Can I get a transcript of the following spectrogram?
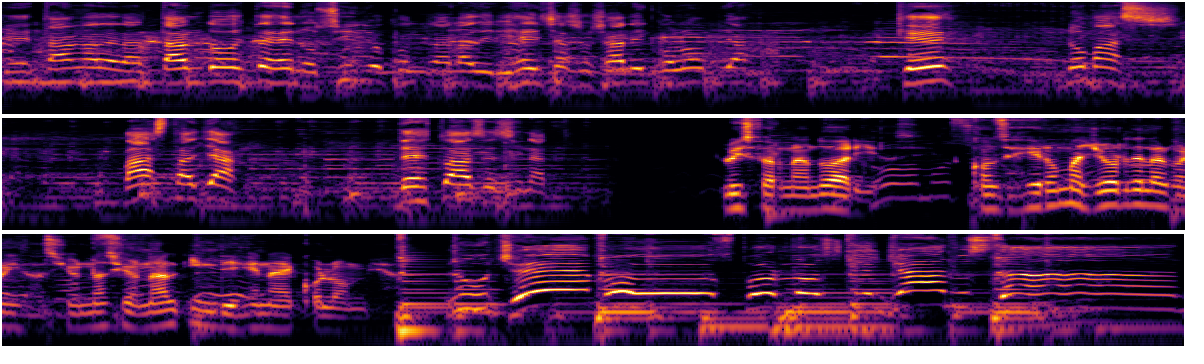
que están adelantando este genocidio contra la dirigencia social en Colombia que no más, basta ya de estos asesinatos. Luis Fernando Arias, consejero mayor de la Organización Nacional Indígena de Colombia. Luchemos por los que ya no están.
